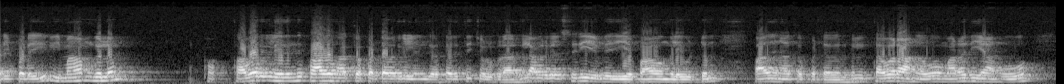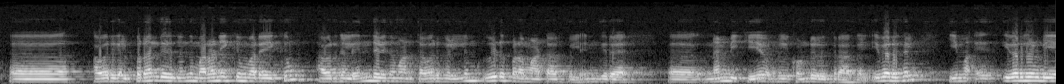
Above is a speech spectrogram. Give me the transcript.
அடிப்படையில் இமாம்களும் தவறிலிருந்து பாதுகாக்கப்பட்டவர்கள் என்கிற கருத்தை சொல்கிறார்கள். அவர்கள் சிறிய பெரிய பாவங்களை விட்டும் பாதுகாக்கப்பட்டவர்கள். தவறாகவோ மறதியாகவோ அவர்கள் பிறந்ததிலிருந்து மரணிக்கும் வரைக்கும் அவர்கள் எந்த விதமான தவறுகளிலும் ஈடுபட மாட்டார்கள் என்கிற நம்பிக்கையை அவர்கள் கொண்டிருக்கிறார்கள். இவர்கள் இமா இவர்களுடைய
